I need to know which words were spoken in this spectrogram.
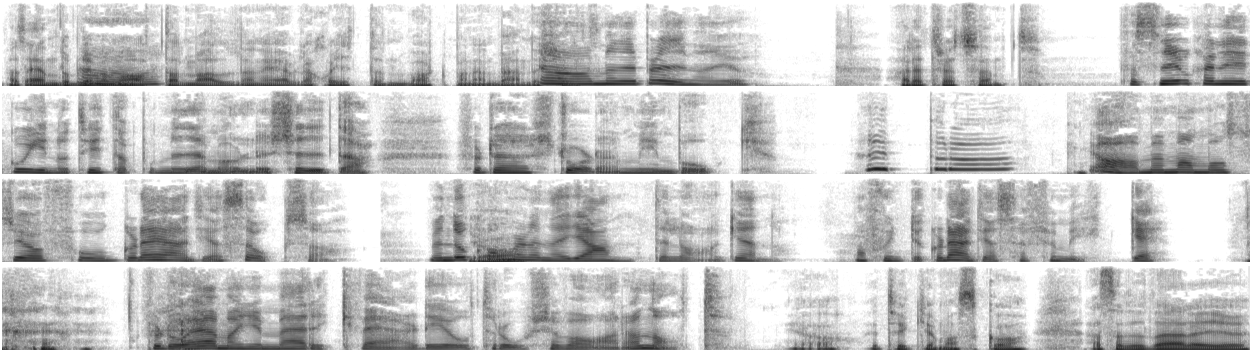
Fast ändå blir man ja. matad med all den jävla skiten vart man än vänder sig. Ja, men det blir man ju. Ja, det är tröttsamt. Fast nu kan ni gå in och titta på Mia Möllers sida, för där står det min bok. Bra? Ja, men man måste ju få glädja sig också. Men då kommer ja. den här jantelagen. Man får inte glädja sig för mycket. för då är man ju märkvärdig och tror sig vara något. Ja, det tycker jag man ska. Alltså det där är ju,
